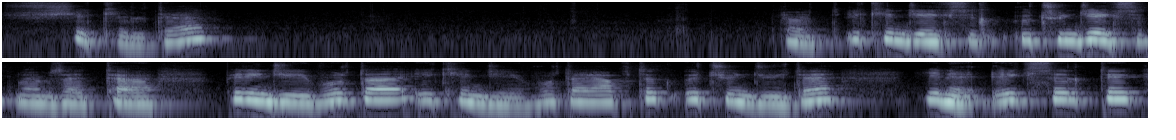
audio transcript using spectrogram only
Şekilde Evet ikinci eksil üçüncü eksiltmemiz hatta birinciyi burada ikinciyi burada yaptık. Üçüncüyü de yine eksilttik.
